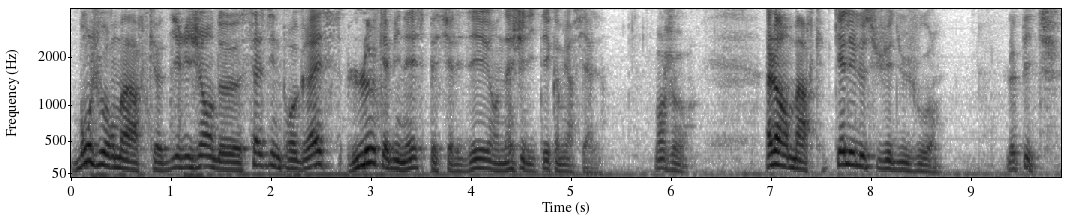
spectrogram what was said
Bonjour Marc, dirigeant de Sales in Progress, le cabinet spécialisé en agilité commerciale. Bonjour. Alors Marc, quel est le sujet du jour? Le pitch.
